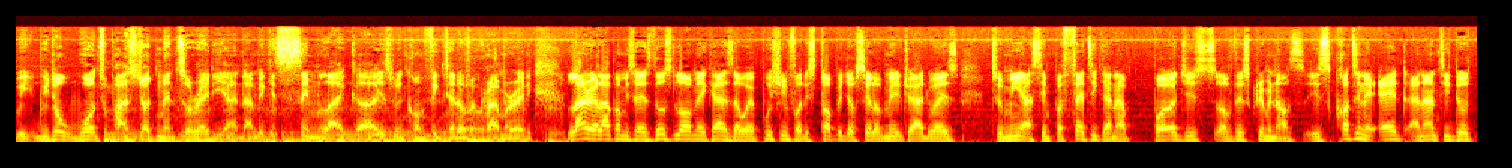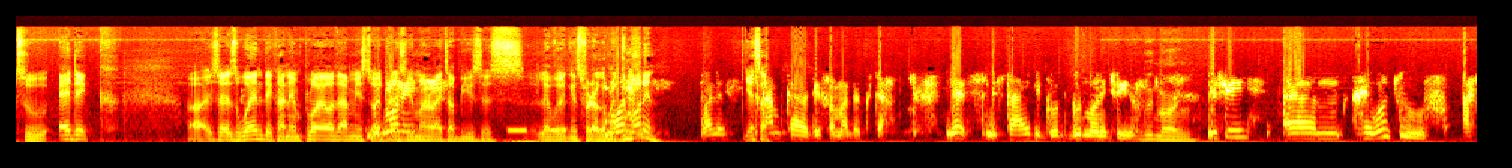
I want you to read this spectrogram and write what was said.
we we don't want to pass judgments already and uh, make it seem like uh, he's been convicted of a crime already. Larry Alakomi says those lawmakers that were pushing for the stoppage of sale of military hardware to me are sympathetic and apologists of these criminals. Is cutting a head an antidote to headache? Uh, it says when they can employ other means to address human rights abuses leveled against federal government. Good morning. Wale, Yes, sir. I'm Kayode from Abeokuta. Yes, Mr. Ivy, good, good morning to you. Good morning. You see, um, I want to ask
